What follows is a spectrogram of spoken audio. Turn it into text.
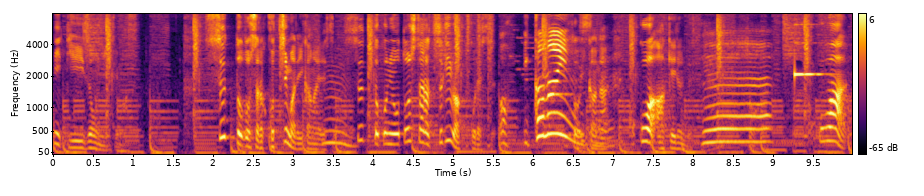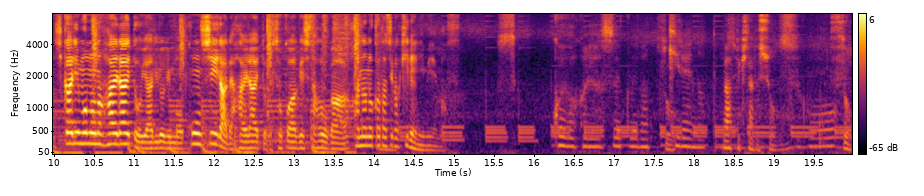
に T ゾーンに行きます。スッと落としたらこっちまで行かないですよ、うん。スッとここに落としたら次はここです。あ行かないんですね。そう行かない。ここは開けるんです。へえここは光り物のハイライトをやるよりもコンシーラーでハイライトで底上げした方が鼻の形が綺麗に見えますごいわかりやすくなって綺麗になってなってきたでしょ？すごい。そう。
